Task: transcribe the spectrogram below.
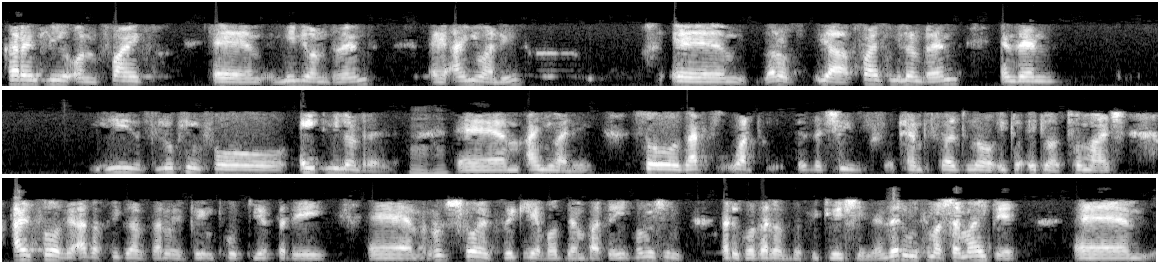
currently on five um, million rand uh, annually. Um, that was yeah, five million rand, and then he's looking for 8 million rand mm-hmm. um, annually. So that's what the chief camp felt, no, it, it was too much. I saw the other figures that were being put yesterday. Um, I'm not sure exactly about them, but the information that got out of the situation. And then with Mashamaite, um,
